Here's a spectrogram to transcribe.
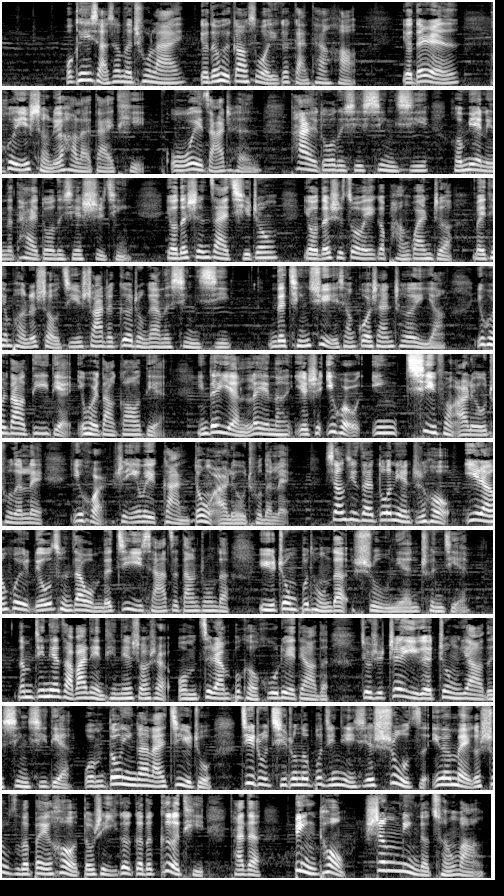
我可以想象得出来，有的会告诉我一个感叹号，有的人会以省略号来代替。五味杂陈，太多的一些信息和面临的太多的一些事情，有的身在其中，有的是作为一个旁观者，每天捧着手机刷着各种各样的信息。你的情绪也像过山车一样，一会儿到低点，一会儿到高点。你的眼泪呢，也是一会儿因气愤而流出的泪，一会儿是因为感动而流出的泪。相信在多年之后，依然会留存在我们的记忆匣子当中的与众不同的鼠年春节。那么今天早八点天天说事儿，我们自然不可忽略掉的就是这一个重要的信息点，我们都应该来记住，记住其中的不仅仅一些数字，因为每个数字的背后都是一个个的个体，它的病痛、生命的存亡。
